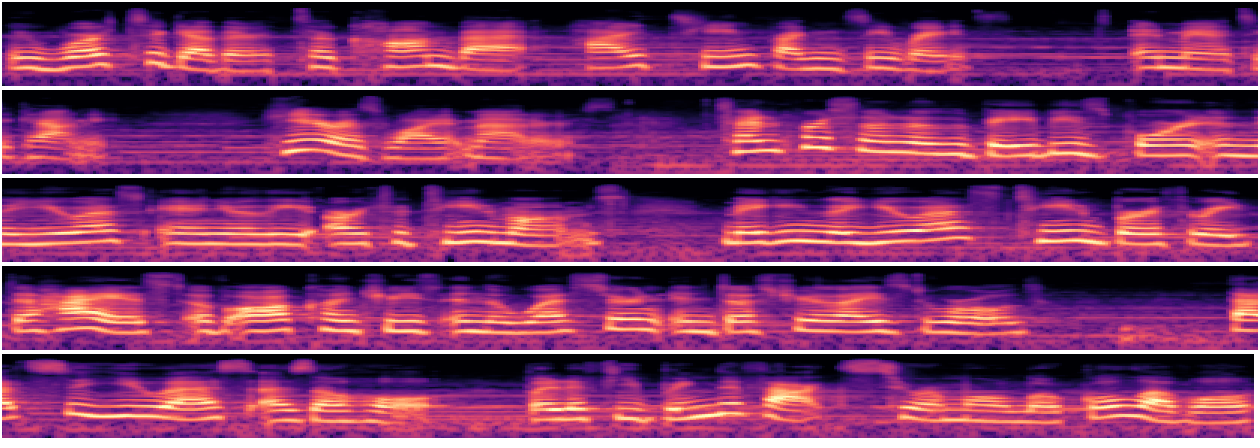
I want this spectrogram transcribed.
we work together to combat high teen pregnancy rates in Manatee County. Here is why it matters. 10% of the babies born in the U.S. annually are to teen moms, making the U.S. teen birth rate the highest of all countries in the Western industrialized world. That's the U.S. as a whole, but if you bring the facts to a more local level,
